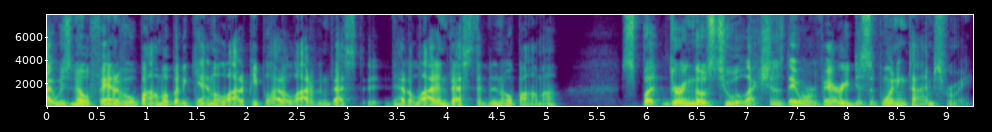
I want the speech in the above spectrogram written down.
I was no fan of Obama, but again, a lot of people had a lot of invest had a lot invested in Obama. But during those two elections, they were very disappointing times for me.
